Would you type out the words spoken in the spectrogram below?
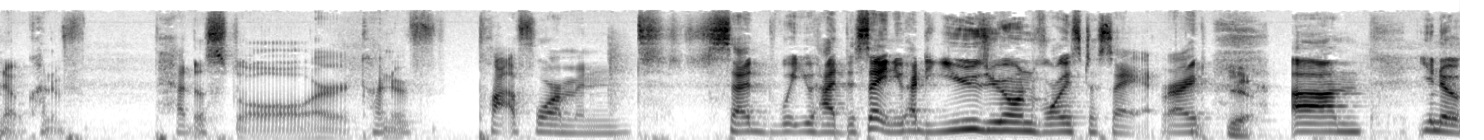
know, kind of pedestal or kind of platform and said what you had to say and you had to use your own voice to say it right Yeah. um you know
